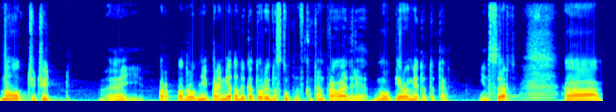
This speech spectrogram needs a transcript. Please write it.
но чуть-чуть Э, подробнее про методы, которые доступны в контент-провайдере. Ну, первый метод — это insert. А,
